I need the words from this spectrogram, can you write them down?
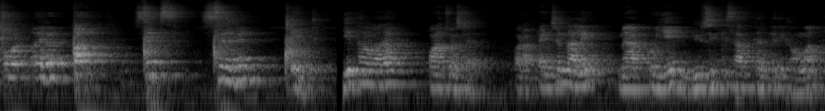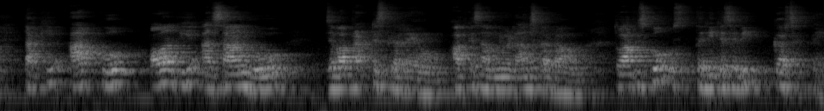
four five six seven eight ये था हमारा पांचवा स्टेप और आप टेंशन ना लें, मैं आपको ये म्यूज़िक के साथ करके दिखाऊँगा, ताकि आपको और भी आसान हो जब आप प्रैक्टिस कर रहे हो, आपके सामने मैं डांस कर रहा हूँ। तो आप इसको उस तरीके से भी कर सकते हैं।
